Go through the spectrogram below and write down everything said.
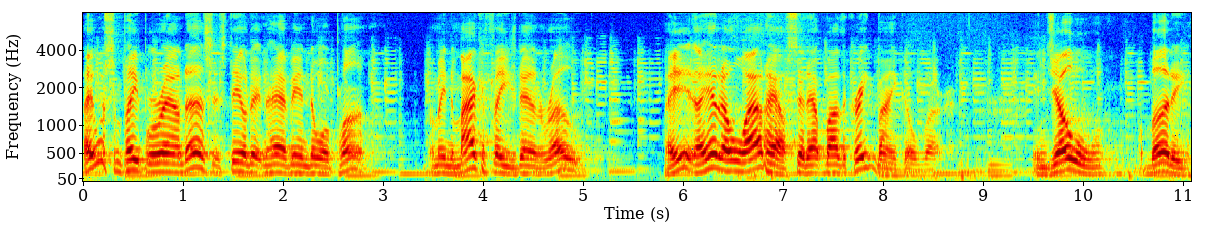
there were some people around us that still didn't have indoor plumbing. I mean, the McAfee's down the road. They, they had an old outhouse set out by the creek bank over there. And Joel, a buddy,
